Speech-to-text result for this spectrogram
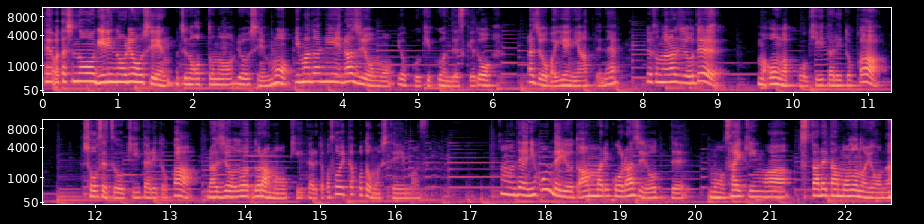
で私の義理の両親うちの夫の両親もいまだにラジオもよく聞くんですけどラジオが家にあってねでそのラジオで、まあ、音楽を聴いたりとか小説を聞いたりとかラジオドラマを聞いたりとかそういったこともしています。なので日本で言うとあんまりこうラジオってもう最近は廃れたもののような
